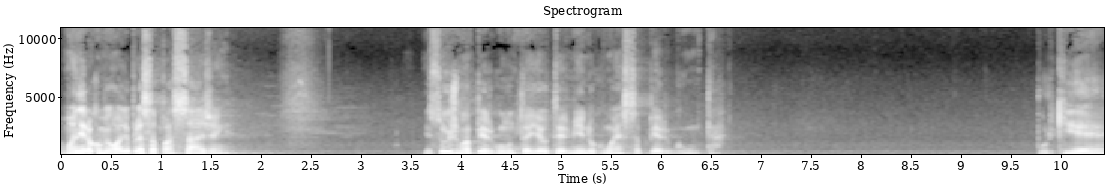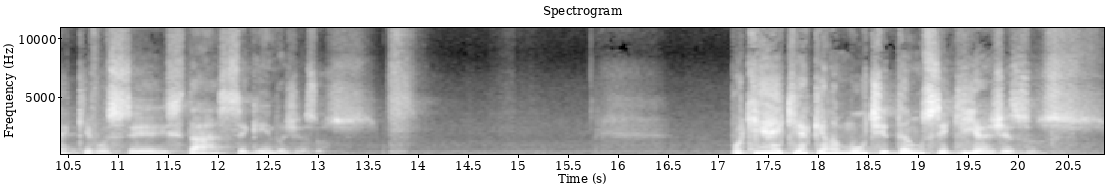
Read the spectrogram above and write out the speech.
A maneira como eu olho para essa passagem, e surge uma pergunta, e eu termino com essa pergunta: Por que é que você está seguindo a Jesus? Por que é que aquela multidão seguia Jesus?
